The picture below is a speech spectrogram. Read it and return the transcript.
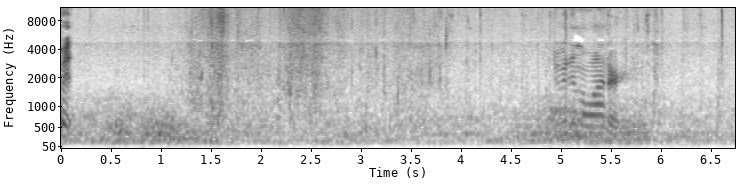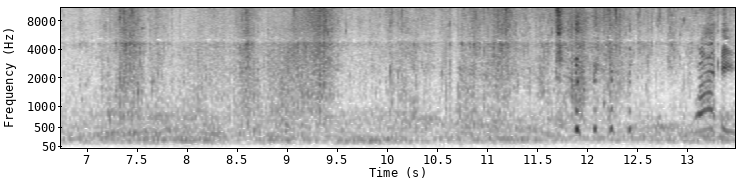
it. Do it in the water. Why?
